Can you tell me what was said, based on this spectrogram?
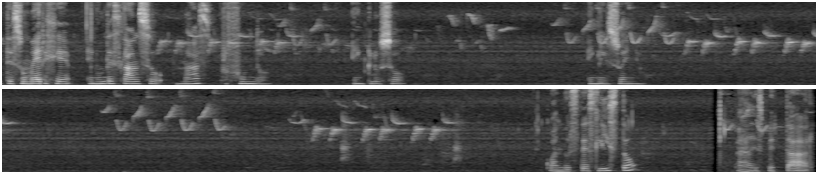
y te sumerge en un descanso más profundo e incluso en el sueño. Cuando estés listo para despertar,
